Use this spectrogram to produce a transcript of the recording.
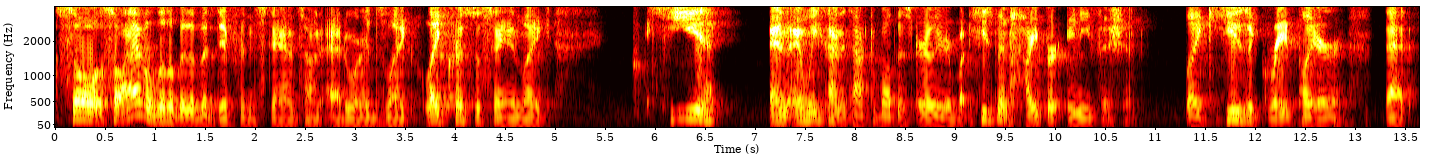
So, so I have a little bit of a different stance on Edwards. Like, like Chris was saying, like he and and we kind of talked about this earlier, but he's been hyper inefficient. Like, he's a great player that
